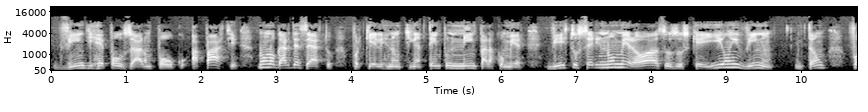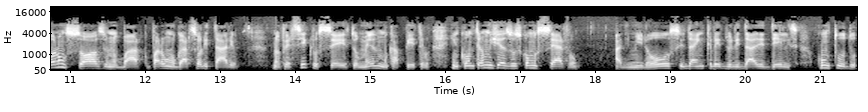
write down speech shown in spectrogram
Vinde repousar um pouco, à parte, num lugar deserto, porque eles não tinham tempo nem para comer, visto serem numerosos os que iam e vinham. Então foram sós no barco para um lugar solitário. No versículo 6 do mesmo capítulo, encontramos Jesus como servo Admirou-se da incredulidade deles, contudo,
